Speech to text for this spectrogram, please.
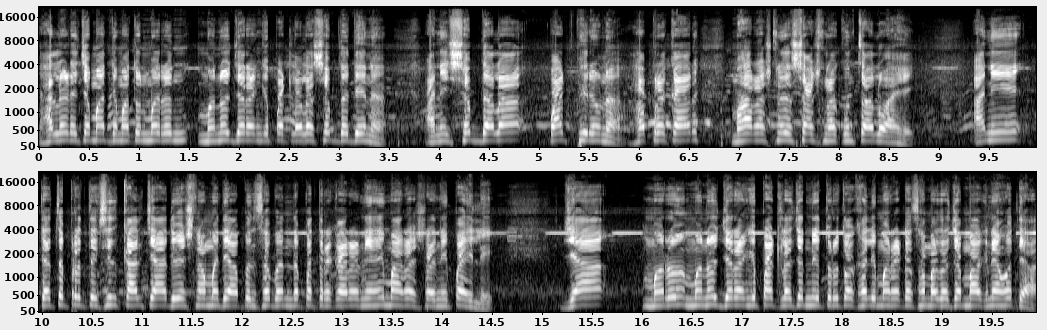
ह्या लढ्याच्या माध्यमातून मरण मनोज जरांगे पाटलाला शब्द देणं आणि शब्दाला पाठ फिरवणं हा प्रकार महाराष्ट्र शासनाकडून चालू आहे. आणि त्याचं प्रत्यक्षित कालच्या अधिवेशनामध्ये आपण संबंध पत्रकारांनी हे महाराष्ट्राने पाहिले. ज्या मरो मनोज जरांगे पाटलाच्या नेतृत्वाखाली मराठा समाजाच्या मागण्या होत्या.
